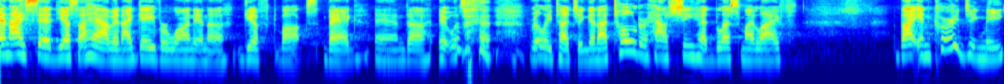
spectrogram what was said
And I said, Yes, I have. And I gave her one in a gift box bag. And uh, it was really touching. And I told her how she had blessed my life by encouraging me.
